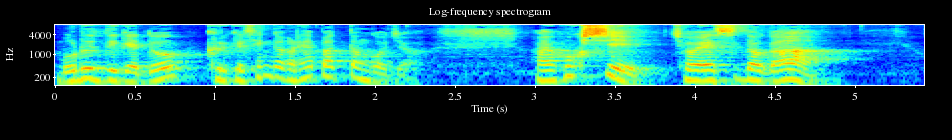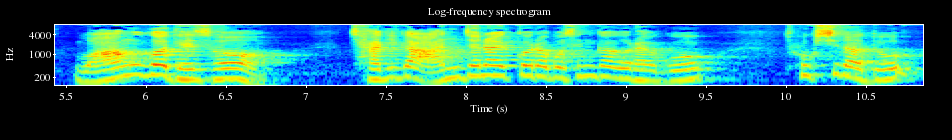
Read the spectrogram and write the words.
모르드게도 그렇게 생각을 해봤던 거죠. 아, 혹시 저 에스더가 왕후가 돼서 자기가 안전할 거라고 생각을 하고 혹시라도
